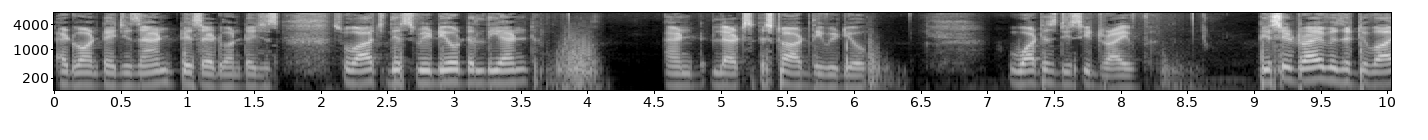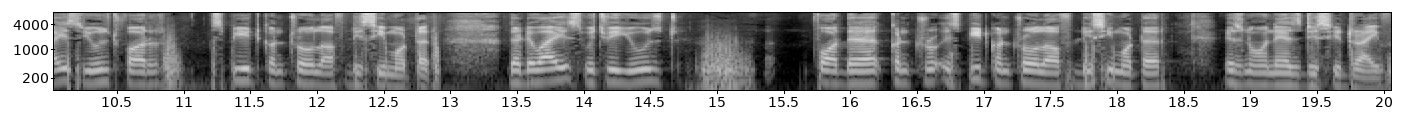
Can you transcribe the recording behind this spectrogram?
advantages, and disadvantages. So, watch this video till the end, and let's start the video. What is DC drive? DC drive is a device used for speed control of DC motor. The device which we used for the control speed control of DC motor is known as DC drive.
